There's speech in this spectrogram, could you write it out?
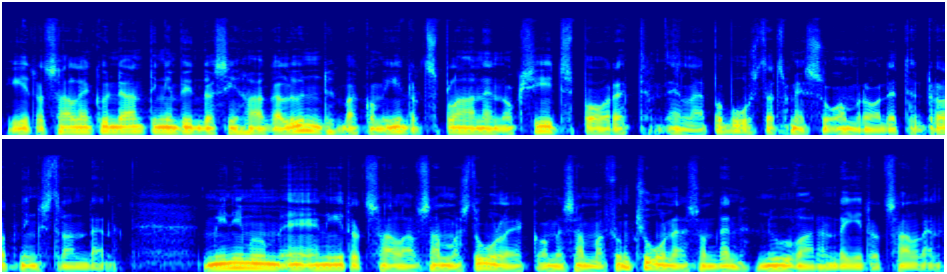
Idrottshallen kunde antingen byggas i Hagalund bakom idrottsplanen och skidspåret eller på bostadsmässoområdet Drottningstranden. Minimum är en idrottshall av samma storlek och med samma funktioner som den nuvarande idrottshallen.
